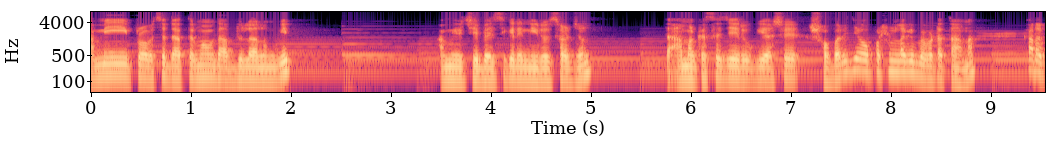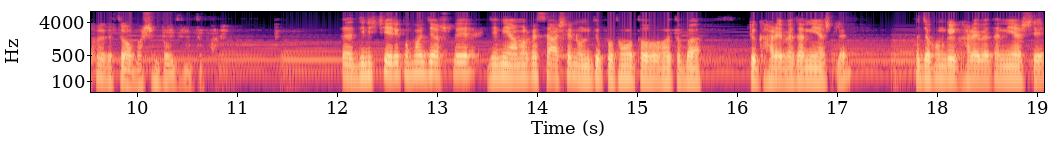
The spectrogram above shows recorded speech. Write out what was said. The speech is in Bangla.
আমি প্রফেসর ডাক্তার মোহাম্মদ আবদুল্লাহ আলমগীর আমি হচ্ছে বেসিক্যালি নিউরোসার্জন তা আমার কাছে যে রোগী আসে, সবারই যে অপারেশন লাগে ব্যাপারটা তা না। কারও কারও ক্ষেত্রে অপারেশন প্রয়োজন হতে পারে। তা জিনিসটা এরকম হয় যে আসলে যিনি আমার কাছে আসেন, উনি তো প্রথমত হয়তো বা একটু ঘাড়ে ব্যথা নিয়ে আসলেন। তো যখন কেউ ঘাড়ে ব্যথা নিয়ে আসে,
